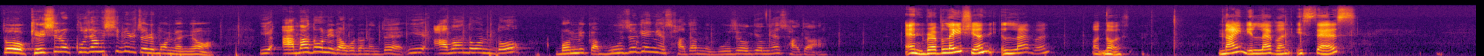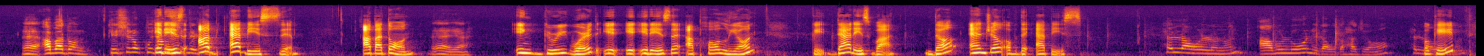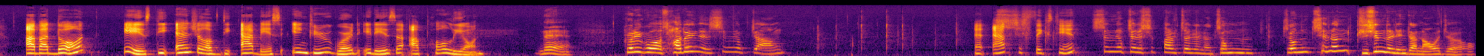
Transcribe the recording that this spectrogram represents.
또 계시록 9장 11절에 보면요. 이 아마돈이라고 그러는데 이 아마돈도 뭡니까? 무저경의 사자입니다. 무저경의 사자. And Revelation 11, oh, no, 9, 11, it says, 예, 아바돈. 계시록 9장 it is 11절. ab- abyss, Abaddon. 예, 예. In Greek word, it, it, it is Apollyon. Okay, that is what? The angel of the abyss. 헬라어로는 아블론이라고도 하죠. Okay. Abaddon is the angel of the abyss. In Greek word, it is Apollyon. 네. 그리고 사도행전 16장 And Acts 16, 16절에 18절에는 점 점치는 귀신 들린 자 나오죠.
